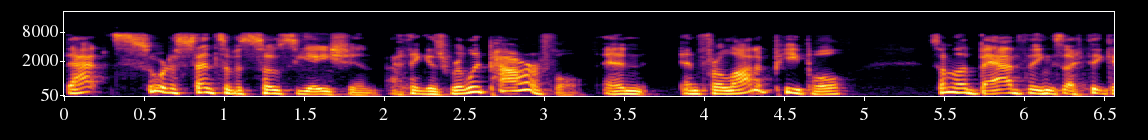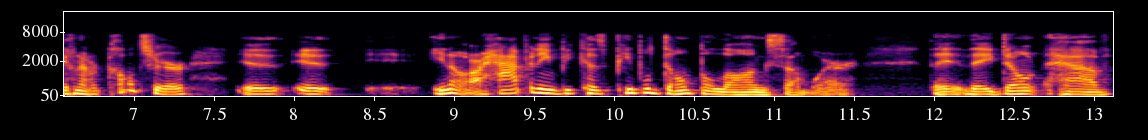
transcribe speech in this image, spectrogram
that sort of sense of association i think is really powerful. And and for a lot of people some of the bad things i think in our culture is, is you know are happening because people don't belong somewhere they they don't have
